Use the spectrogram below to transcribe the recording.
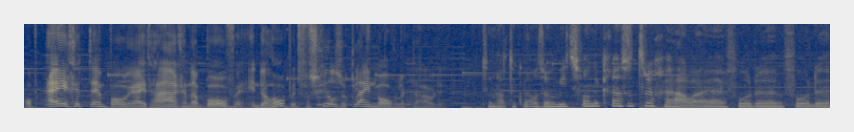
Op eigen tempo rijdt Hagen naar boven in de hoop het verschil zo klein mogelijk te houden. Toen had ik wel zoiets van, ik ga ze terughalen eh, voor de, voor de,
